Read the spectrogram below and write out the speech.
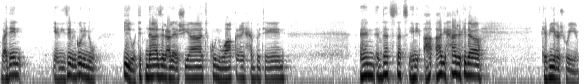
وبعدين يعني زي ما نقول إنه إيوه تتنازل على أشياء تكون واقعي حبتين. And, and that's that's يعني هذه حاجة كده كبيرة شوية.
